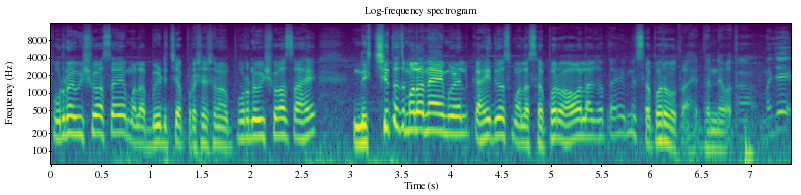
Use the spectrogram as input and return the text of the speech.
पूर्ण विश्वास आहे मला बीडच्या प्रशासनावर पूर्ण विश्वास आहे. निश्चितच मला न्याय मिळेल. काही दिवस मला सफर व्हावं लागत आहे. मी सफर होत आहे. धन्यवाद. म्हणजे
